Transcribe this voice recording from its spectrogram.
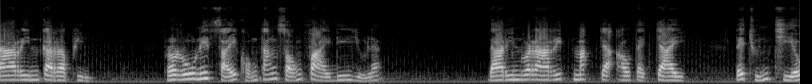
ดารินกับรพิน เพราะรู้นิสัยของทั้งสองฝ่ายดีอยู่แล้ว ดารินวราริศมักจะเอาแต่ใจ และฉุนเฉียว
